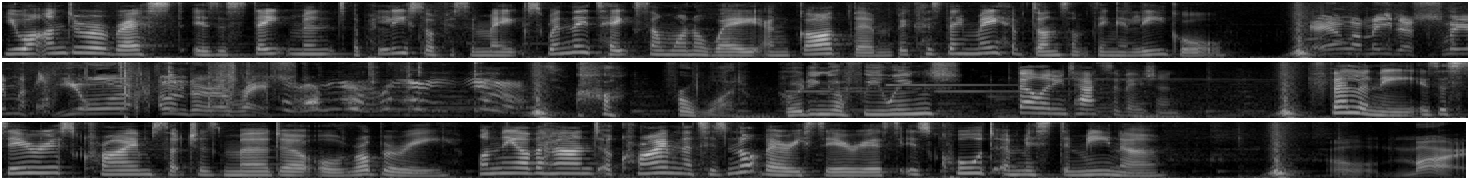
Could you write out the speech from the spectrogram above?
You are under arrest is a statement a police officer makes when they take someone away and guard them because they may have done something illegal. Alameda Slim, you're under arrest. For what? Hurting your feelings? Felony tax evasion. Felony is a serious crime such as murder or robbery. On the other hand, a crime that is not very serious is called a misdemeanor. Oh, my.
